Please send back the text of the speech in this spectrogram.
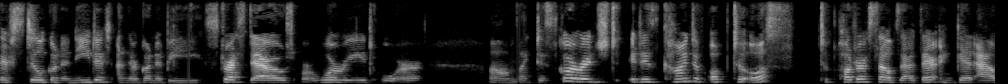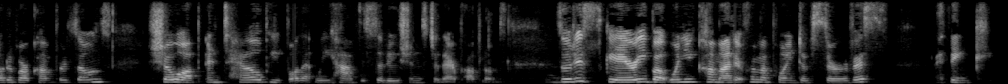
they're still going to need it and they're going to be stressed out or worried or um, like discouraged. It is kind of up to us to put ourselves out there and get out of our comfort zones show up and tell people that we have the solutions to their problems. Mm-hmm. So it is scary, but when you come at it from a point of service, I think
